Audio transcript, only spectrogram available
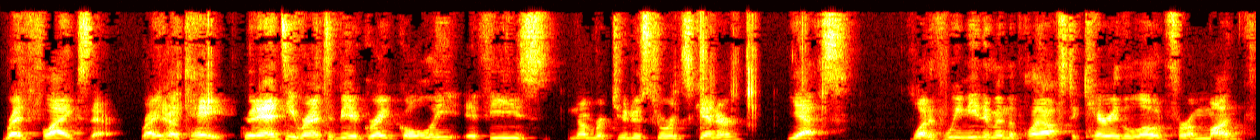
red flags there right? Yeah. Like, hey, could Antti Raanta be a great goalie if he's number two to Stuart Skinner? Yes. What if we need him in the playoffs to carry the load for a month?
